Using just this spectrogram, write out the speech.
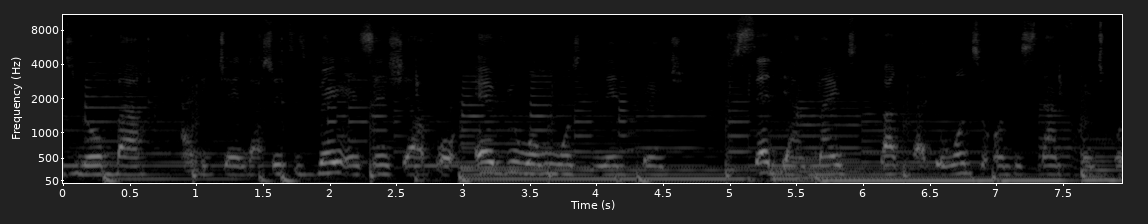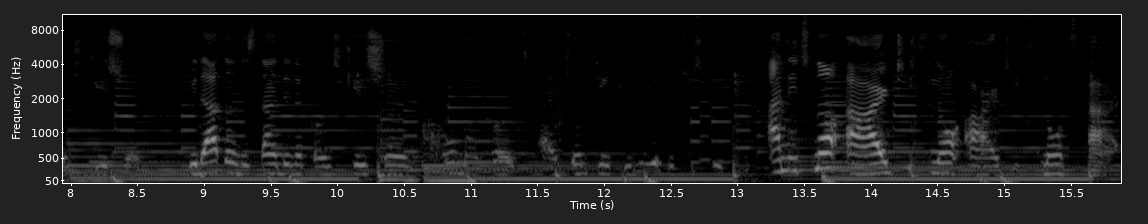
the number, and the gender. So it is very essential for everyone who wants to learn French to set their mind to the fact that they want to understand French conjugation. Without understanding the conjugation, oh my god, I don't think you'll be able to speak. And it's not hard, it's not hard, it's not hard.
